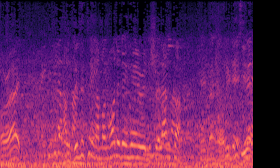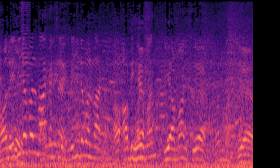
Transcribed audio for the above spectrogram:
All right. I'm visiting. I'm on holiday here in Sri Lanka. Yeah, holiday. Vegetable market, sir. Vegetable market. I'll, I'll be here. month? Yeah, a month. Yeah. One month. Yeah.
